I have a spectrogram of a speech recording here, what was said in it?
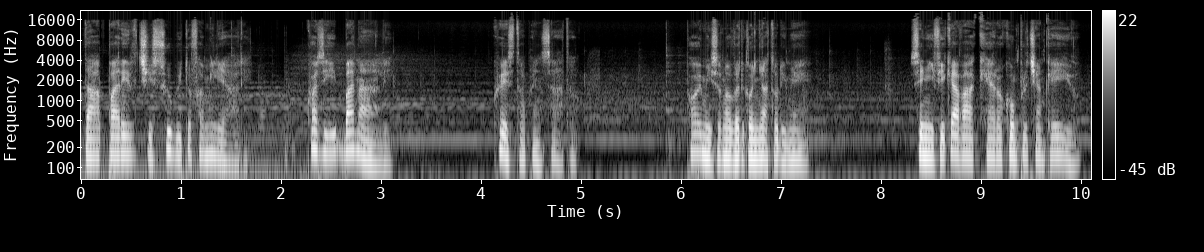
da apparirci subito familiari, quasi banali. Questo ho pensato. Poi mi sono vergognato di me. Significava che ero complice anche io.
